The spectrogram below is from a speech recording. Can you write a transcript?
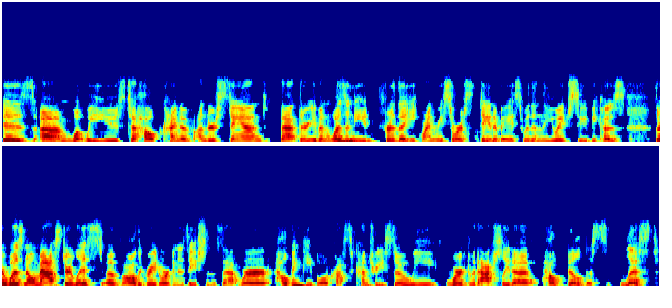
is um, what we use to help kind of understand that there even was a need for the equine resource database within the UHC because there was no master list of all the great organizations that were helping people across the country. So we worked with Ashley to help build this list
